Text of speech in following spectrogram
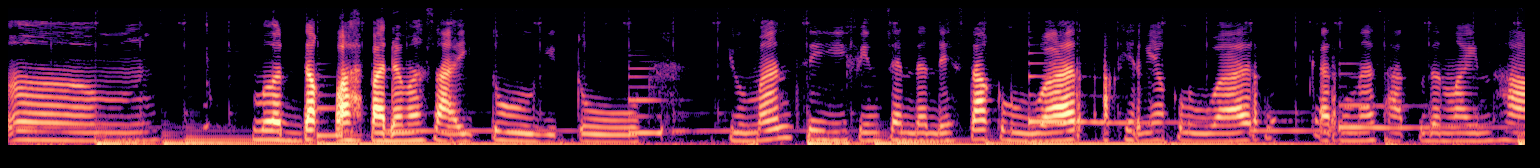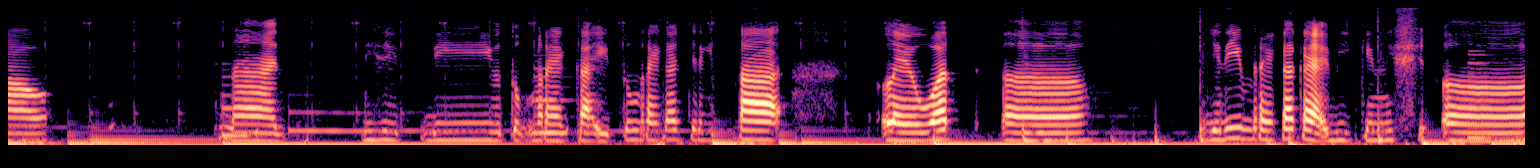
um, meledak lah pada masa itu gitu cuman si Vincent dan Desta keluar akhirnya keluar karena satu dan lain hal. Nah di di YouTube mereka itu mereka cerita lewat uh, jadi mereka kayak bikin uh,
